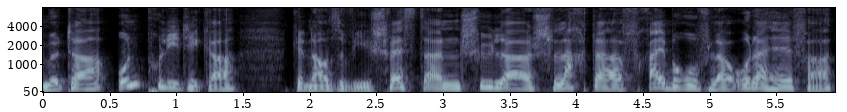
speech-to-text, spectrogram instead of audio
Mütter und Politiker, genauso wie Schwestern, Schüler, Schlachter, Freiberufler oder Helfer,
